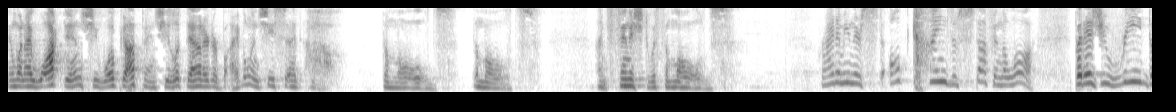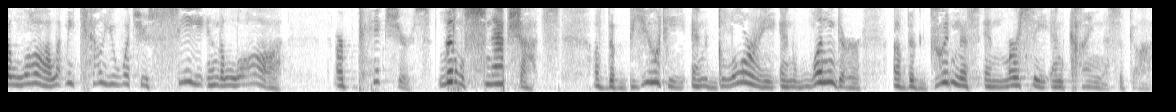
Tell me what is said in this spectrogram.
And when I walked in, she woke up and she looked down at her Bible and she said, "Oh, the molds, the molds. I'm finished with the molds." Right? I mean, there's all kinds of stuff in the law. But as you read the law, let me tell you what you see in the law are pictures, little snapshots of the beauty and glory and wonder of the goodness and mercy and kindness of God.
